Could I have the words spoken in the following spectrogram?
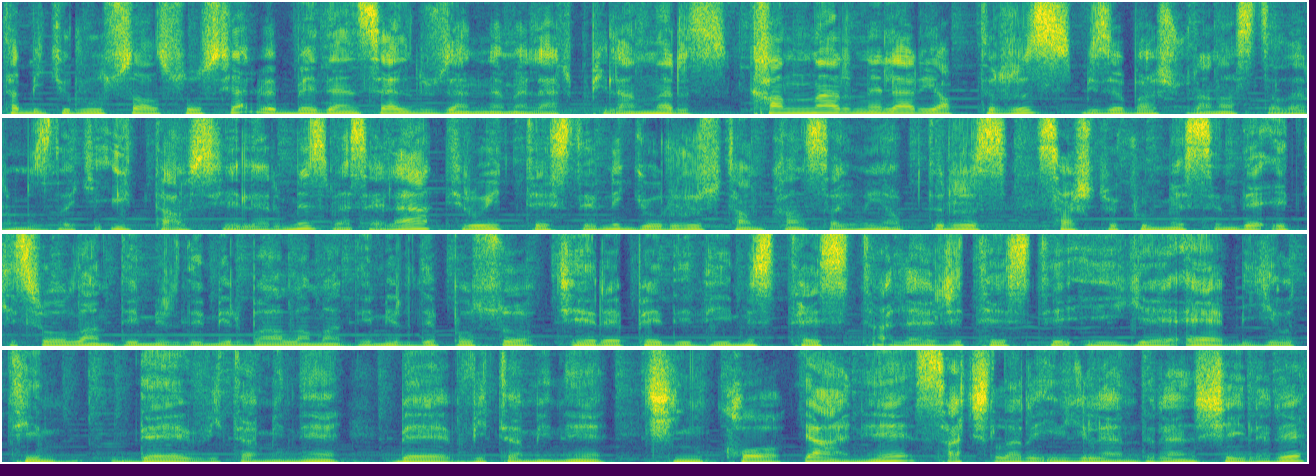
tabii ki ruhsal, sosyal ve bedensel düzenlemeler planlarız. Kanlar neler yaptırırız? Bize başvuran hastalarımızdaki ilk tavsiyelerimiz mesela tiroid testlerini görürüz. Tam kan sayımı yaptırırız. Saç dökülmesinde etkisi olan demir demir bağlama, demir deposu, CRP dediğimiz test, alerji testi, IgE, biyotin, D vitamini, B vitamini, çinko yani saçları ilgilendiren şeyleri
